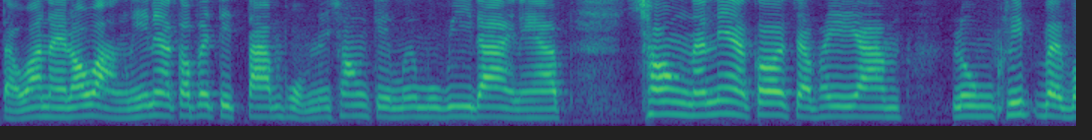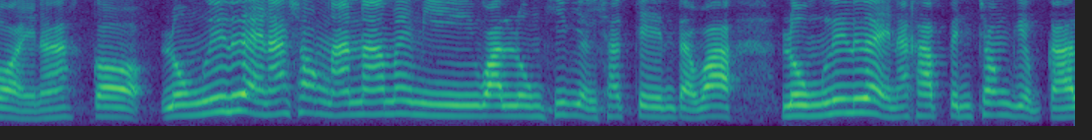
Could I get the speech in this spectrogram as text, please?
แต่ว่าในระหว่างนี้เนี่ย ก็ไปติดตามผมในช่อง Gamer Movie ได้นะครับ ช่องนั้นเนี่ย ก็จะพยายาม ลงคลิปบ่อยๆนะ ก็ลงเรื่อยๆนะ ช่องนั้นนะไม่มีวันลงคลิปอย่างชัดเจน แต่ว่าลงเรื่อยๆนะครับเป็นช่องเกี่ยวกับ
